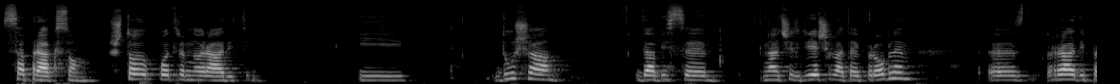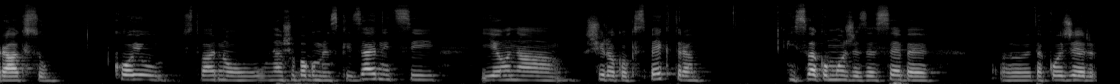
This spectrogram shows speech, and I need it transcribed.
sa praksom što potrebno raditi. I duša da bi se znači, riješila taj problem, e, radi praksu koju stvarno u našoj bogumilskoj zajednici je ona širokog spektra i svako može za sebe e, također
